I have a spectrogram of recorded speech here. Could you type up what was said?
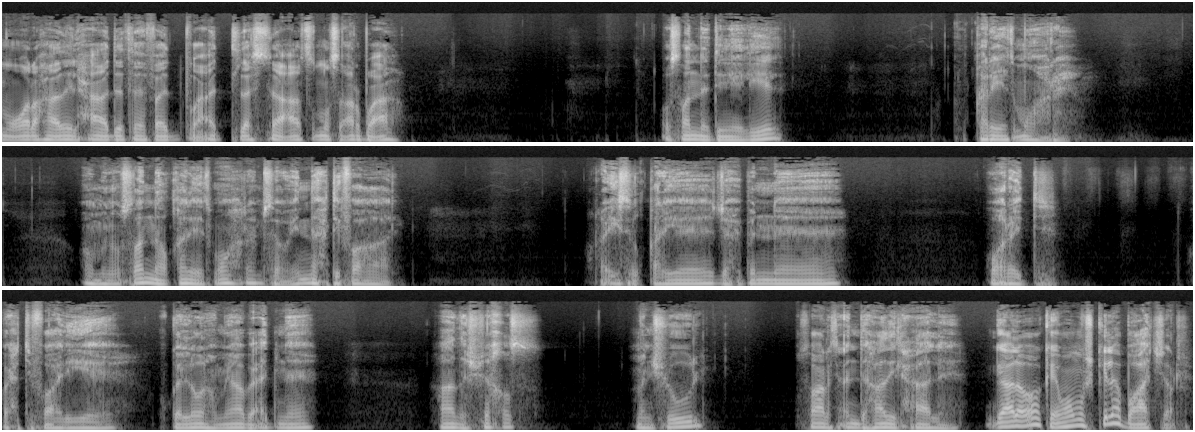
ورا هذه الحادثة فد بعد ثلاث ساعات ونص أربعة. وصلنا دنيا ليل. قرية مهرة. ومن وصلنا لقرية مهرة مسوي لنا احتفال. رئيس القرية جايب لنا ورد واحتفالية وقالوا لهم يا بعدنا هذا الشخص منشول صارت عنده هذه الحالة. قالوا okay مو مشكلة باكر.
